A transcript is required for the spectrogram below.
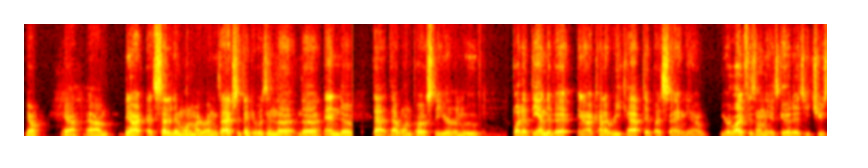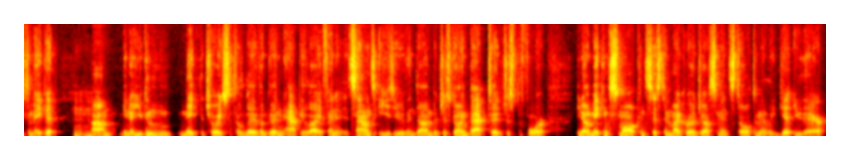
Yeah, yeah. Um, you know, I, I, said it in one of my writings. I actually think it was in the the end of that that one post, the year mm-hmm. removed. But at the end of it, you know, I kind of recapped it by saying, you know, your life is only as good as you choose to make it. Mm-hmm. Um, you know, you can make the choice to live a good and happy life, and it, it sounds easier than done. But just going back to just before, you know, making small, consistent micro adjustments to ultimately get you there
